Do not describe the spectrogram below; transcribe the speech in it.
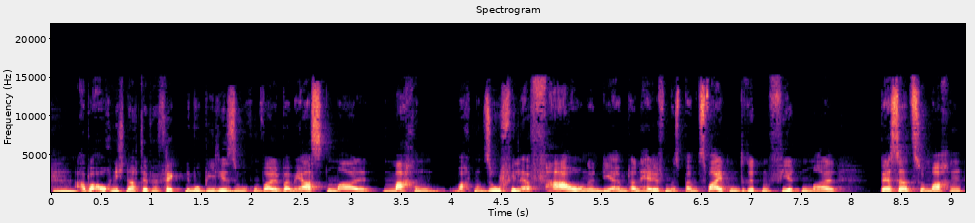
mhm. aber auch nicht nach der perfekten Immobilie suchen, weil beim ersten Mal machen macht man so viel Erfahrungen, die einem dann helfen, es beim zweiten, dritten, vierten Mal besser zu machen.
